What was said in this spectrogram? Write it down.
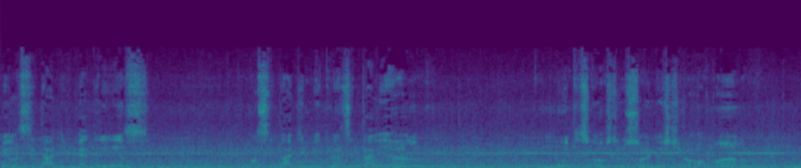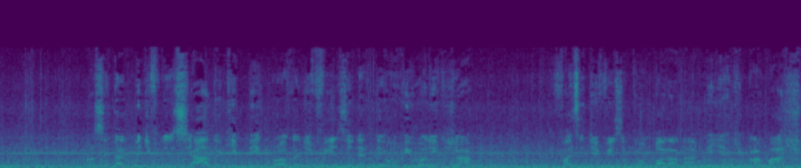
pela cidade de Pedrinhas, uma cidade de imigrantes italianos, com muitas construções no estilo romano. Uma cidade bem diferenciada, aqui bem próximo da divisa, né? Tem um rio ali que já faz a divisa com o Paraná bem aqui para baixo.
